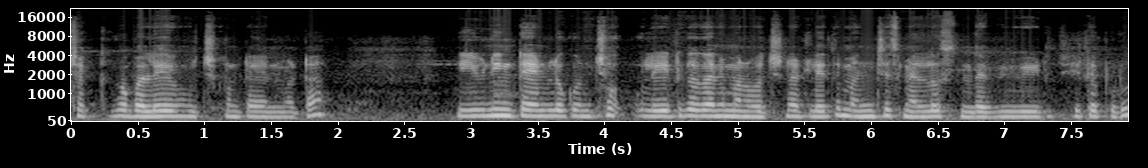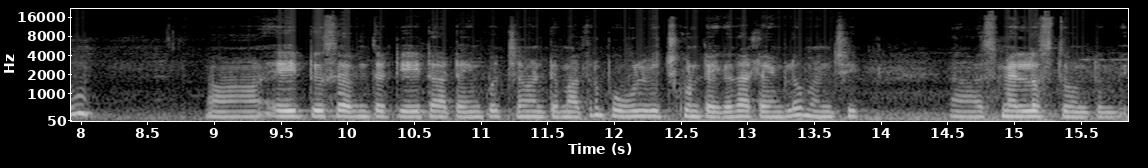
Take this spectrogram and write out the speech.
చక్కగా భలే ఉచ్చుకుంటాయి అనమాట ఈవినింగ్ టైంలో కొంచెం లేట్గా కానీ మనం వచ్చినట్లయితే మంచి స్మెల్ వస్తుంది అవి విడిచేటప్పుడు. ఎయిట్ సెవెన్ థర్టీ ఎయిట్ ఆ టైంకి వచ్చామంటే మాత్రం పువ్వులు విచ్చుకుంటాయి కదా ఆ టైంలో మంచి స్మెల్ వస్తూ ఉంటుంది.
